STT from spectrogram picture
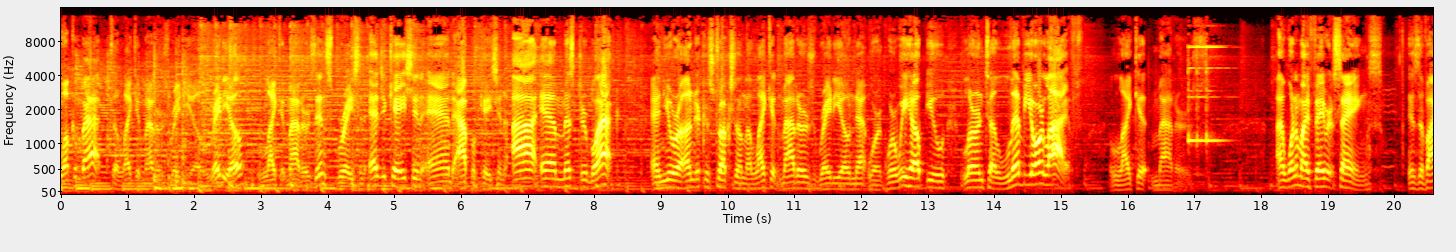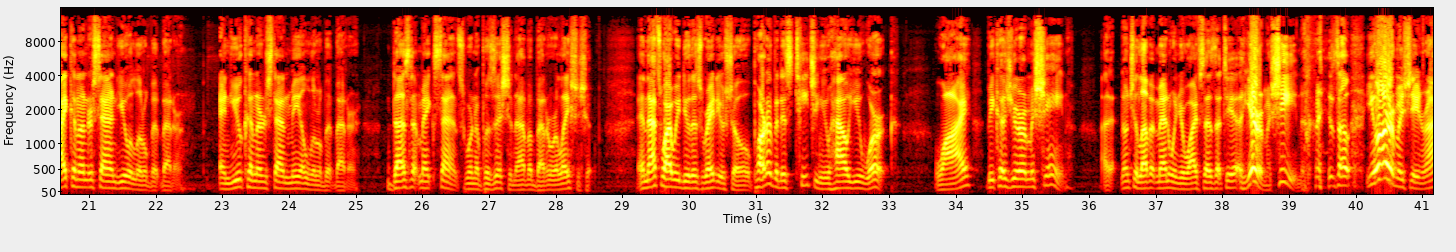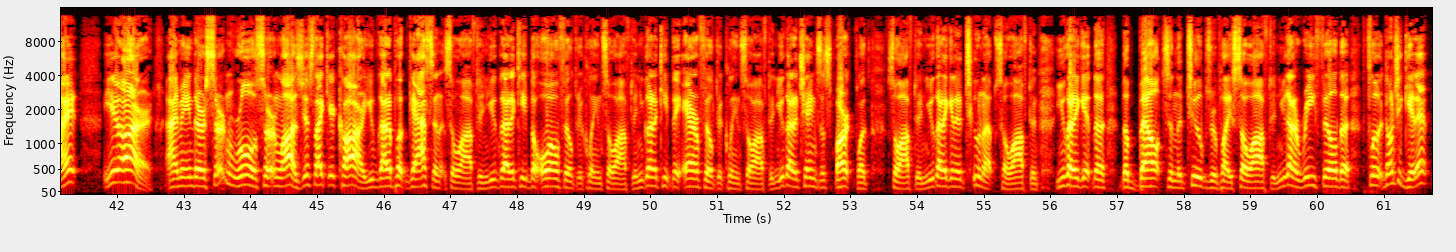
Welcome back to Like It Matters Radio. Radio, like it matters, inspiration, education, and application. I am Mr. Black, and you are under construction on the Like It Matters Radio Network, where we help you learn to live your life like it matters. Uh, one of my favorite sayings is if I can understand you a little bit better, and you can understand me a little bit better, doesn't it make sense we're in a position to have a better relationship? And that's why we do this radio show. Part of it is teaching you how you work. Why? Because you're a machine. Uh, don't you love it, men, when your wife says that to you? You're a machine. so you are a machine, right? You are. I mean, there are certain rules, certain laws, just like your car. You've got to put gas in it so often. You've got to keep the oil filter clean so often. You've got to keep the air filter clean so often. You've got to change the spark plugs so often. You've got to get a tune up so often. You've got to get the, the belts and the tubes replaced so often. You've got to refill the fluid. Don't you get it?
